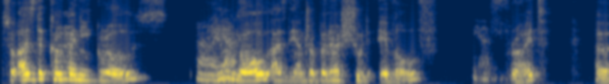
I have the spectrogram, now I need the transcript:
So as the company mm-hmm. grows, oh, your yes. role as the entrepreneur should evolve. Yes. Right uh,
